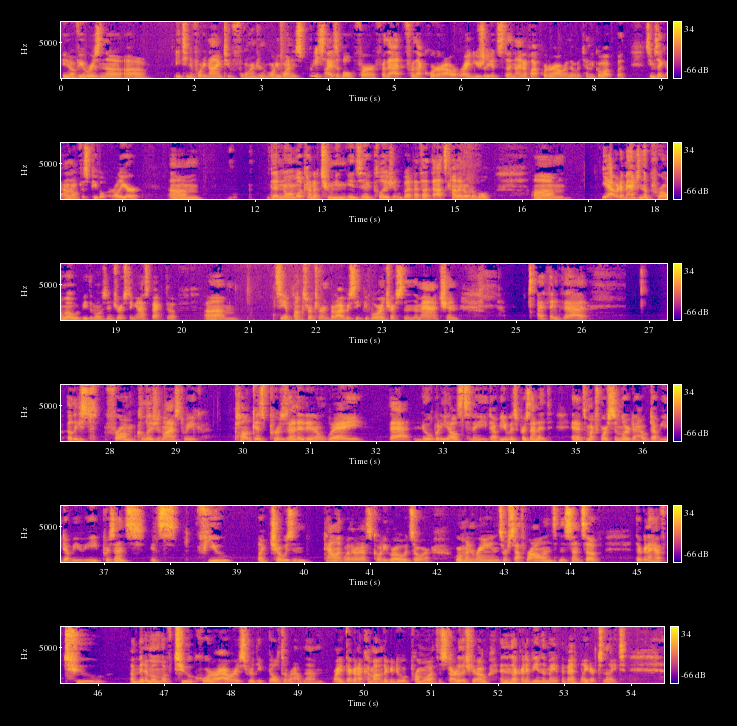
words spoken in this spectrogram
you know, viewers in the uh, 18 to 49 to 441 is pretty sizable for, for that, for that quarter hour, right? Usually it's the nine o'clock quarter hour that would tend to go up, but seems like, I don't know if it's people earlier um, the normal kind of tuning into collision, but I thought that's kind of notable. Um, yeah, I would imagine the promo would be the most interesting aspect of um, CM Punk's return, but obviously people were interested in the match, and I think that at least from Collision last week, Punk is presented in a way that nobody else in AEW is presented, and it's much more similar to how WWE presents its few like chosen talent, whether that's Cody Rhodes or Roman Reigns or Seth Rollins, in the sense of they're going to have two, a minimum of two quarter hours really built around them, right? They're going to come out and they're going to do a promo at the start of the show, and then they're going to be in the main event later tonight.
